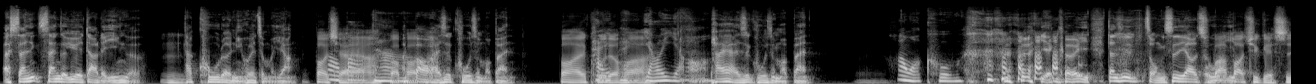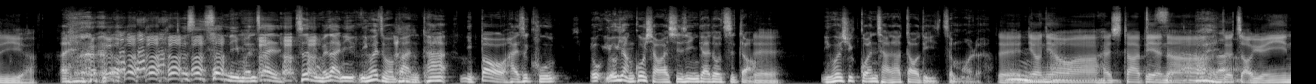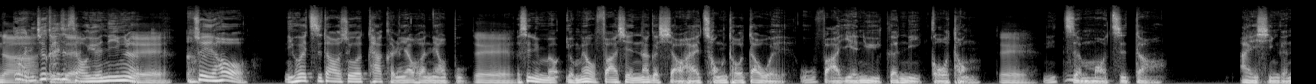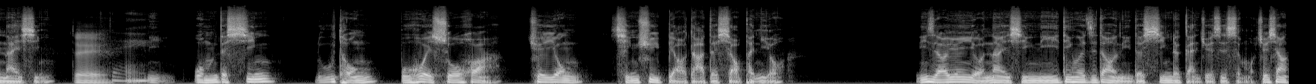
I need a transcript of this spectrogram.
啊，三三个月大的婴儿，嗯，他哭了，你会怎么样？抱起来啊，抱抱，抱还是哭怎么办？抱还是哭的话，摇一摇，拍还是哭怎么办？换我哭 也可以，但是总是要处理。把抱去给示意啊！哎，就是剩你们在，是你们在，你你会怎么办？他你抱还是哭？有有养过小孩，其实应该都知道。对。你会去观察他到底怎么了？对，尿尿啊，还是大便啊？就找原因啊。对，你就开始找原因了。对，最后你会知道说他可能要换尿布。对，可是你们有没有发现那个小孩从头到尾无法言语跟你沟通？对，你怎么知道爱心跟耐心？对，你我们的心如同不会说话却用情绪表达的小朋友。你只要愿意有耐心，你一定会知道你的心的感觉是什么。就像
